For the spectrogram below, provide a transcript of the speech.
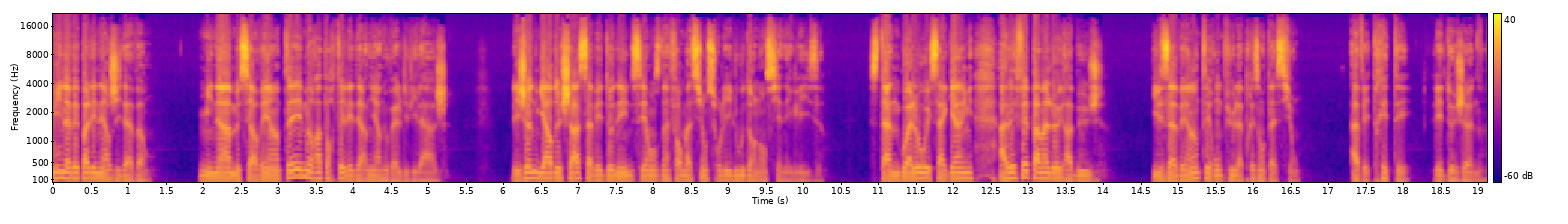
mais il n'avait pas l'énergie d'avant. Mina me servait un thé et me rapportait les dernières nouvelles du village. Les jeunes gardes-chasse avaient donné une séance d'information sur les loups dans l'ancienne église. Stan Boileau et sa gang avaient fait pas mal de grabuge. Ils avaient interrompu la présentation, avaient traité les deux jeunes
